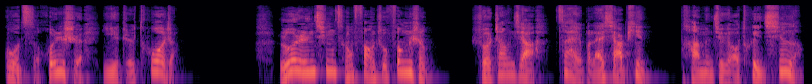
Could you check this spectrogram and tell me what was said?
故此婚事一直拖着。罗仁清曾放出风声，说张家再不来下聘，他们就要退亲了。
